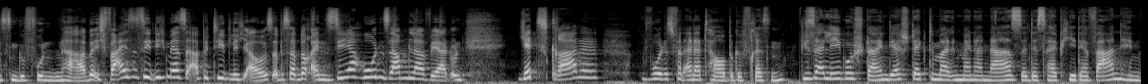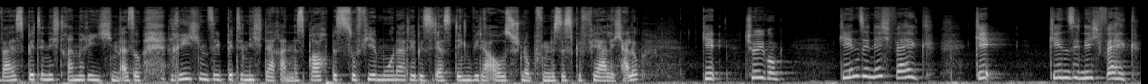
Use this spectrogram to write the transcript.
Pflanzen gefunden habe. Ich weiß, es sieht nicht mehr so appetitlich aus, aber es hat doch einen sehr hohen Sammlerwert und Jetzt gerade wurde es von einer Taube gefressen. Dieser Legostein, der steckte mal in meiner Nase, deshalb hier der Warnhinweis, bitte nicht dran riechen. Also riechen Sie bitte nicht daran. Es braucht bis zu vier Monate, bis Sie das Ding wieder ausschnupfen. Das ist gefährlich. Hallo? Geht, Entschuldigung, gehen Sie nicht weg. Ge gehen Sie nicht weg.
